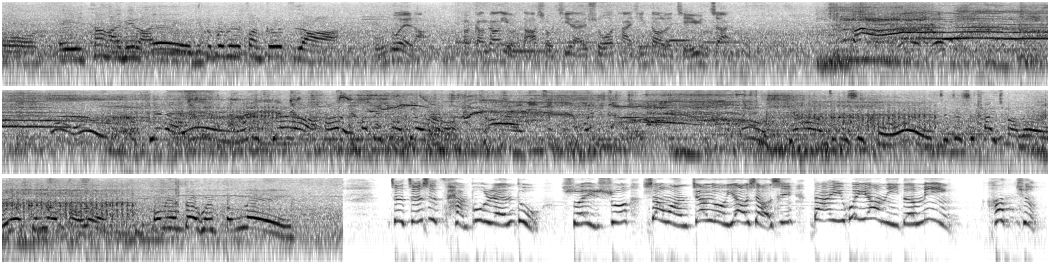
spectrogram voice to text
哦，哎，他还没来哎，你会不会放鸽子啊？不会啦，他刚刚有打手机来说他已经到了捷运站。啊！天哪！哦，我的天啊！阿磊他被撞掉了！哦，你这个混蛋！哦，天啊，真的是恐龙哎，这真是太惨了！我要先要跑了，后面带回棚内。真是惨不忍睹，所以说上网交友要小心，大意会要你的命。哈啾。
